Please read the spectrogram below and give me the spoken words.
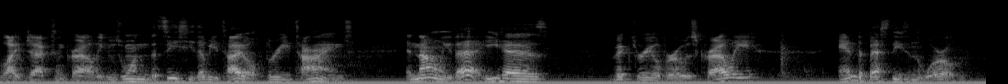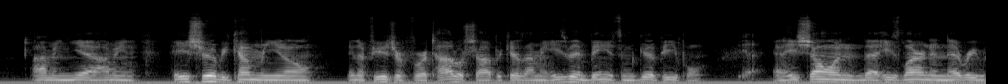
like Jackson Crowley, who's won the CCW title three times, and not only that, he has victory over Otis Crowley and the besties in the world. I mean, yeah, I mean, he should be coming, you know, in the future for a title shot because I mean, he's been beating some good people, Yeah, and he's showing that he's learning every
